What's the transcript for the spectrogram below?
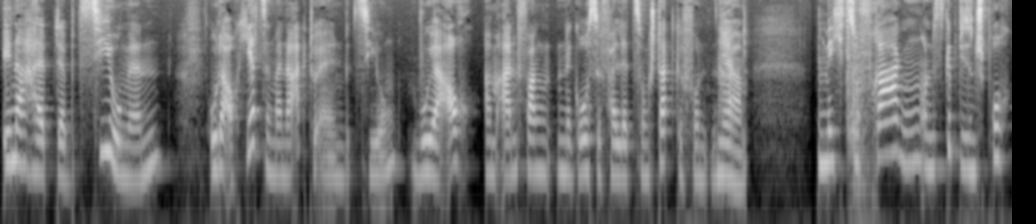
innerhalb der Beziehungen oder auch jetzt in meiner aktuellen Beziehung, wo ja auch am Anfang eine große Verletzung stattgefunden Ja. hat. Mich zu fragen, und es gibt diesen Spruch,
